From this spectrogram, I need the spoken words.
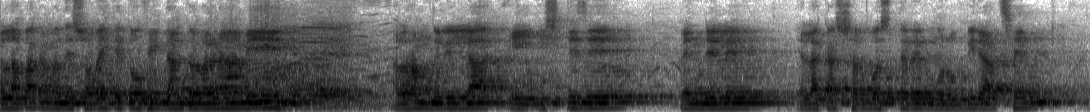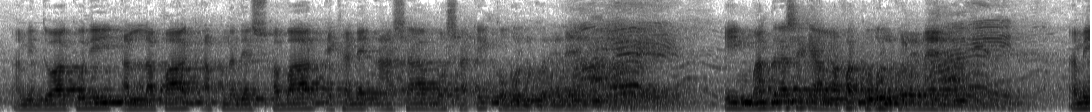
আল্লাহ পাক আমাদের সবাইকে তৌফিক দান করবেন আমিন। আলহামদুলিল্লাহ, এই স্টেজে প্যান্ডেলে এলাকার সর্বস্তরের মুরব্বীরা আছেন। আমি দোয়া করি আল্লাহ পাক আপনাদের সবার এখানে আসা বসাকে কবুল করে নেন। এই মাদ্রাসাকে আল্লাহাক কবুল করে নেন। আমি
